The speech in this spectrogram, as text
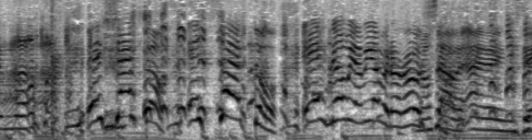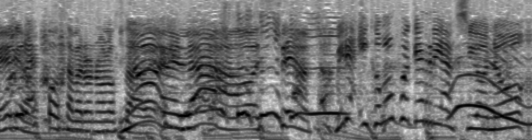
Exacto, Es novia mía, pero no lo sabe. Ay, ¿En Es serio? la esposa, pero no lo sabe. No, es verdad. O sea, mira, ¿y cómo fue que reaccionó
